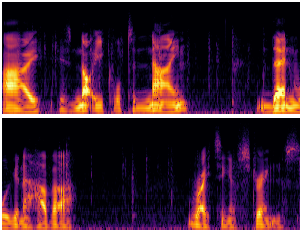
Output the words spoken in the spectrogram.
i is not equal to 9, then we're going to have our writing of strings.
